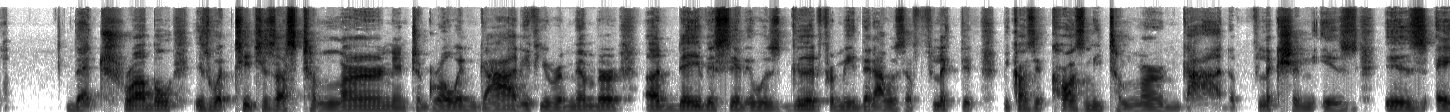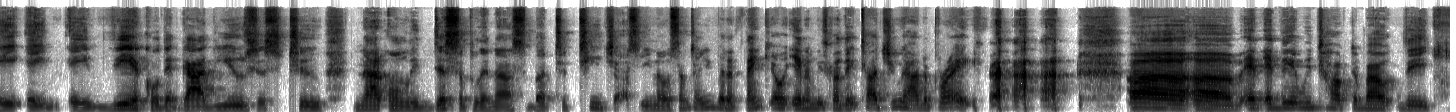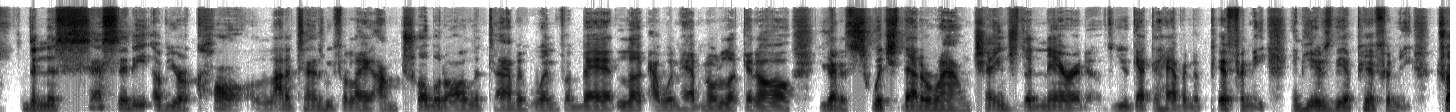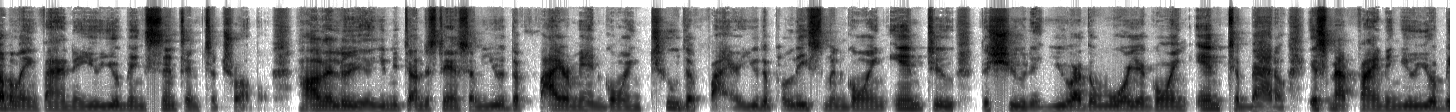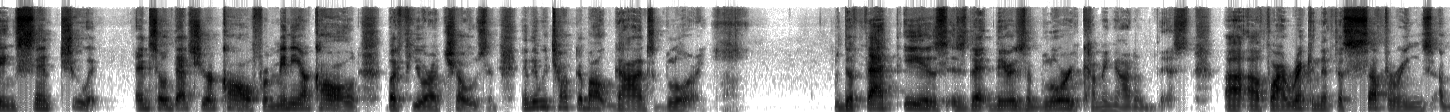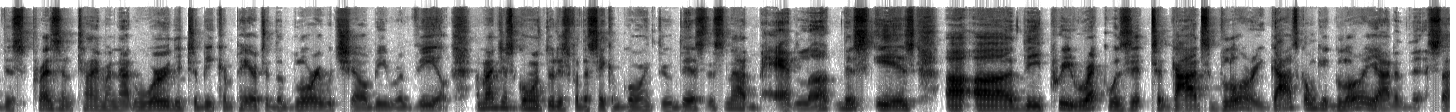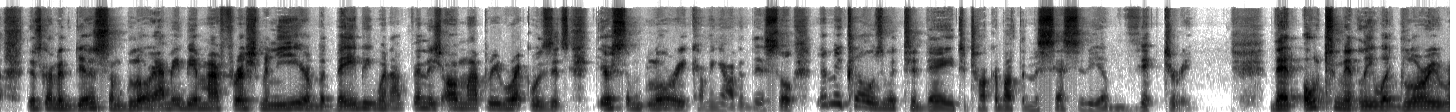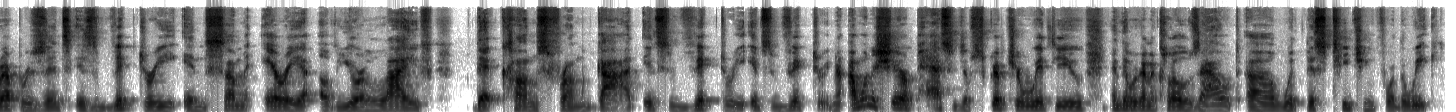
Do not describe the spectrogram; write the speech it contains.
that trouble is what teaches us to learn and to grow in God. If you remember, uh, David said, It was good for me that I was afflicted because it caused me to learn God. Affliction is, is a, a, a vehicle that God uses to not only discipline us, but to teach us. You know, sometimes you better thank your enemies because they taught you how to pray. uh, um, and, and then we talked about the the necessity of your call. A lot of times we feel like I'm troubled all the time. If it wasn't for bad luck, I wouldn't have no luck at all. You got to switch that around, change the narrative. You got to have an epiphany. And here's the epiphany trouble ain't finding you, you're being sent into trouble. Hallelujah. You need to understand something. You're the fireman going to the fire, you're the policeman going into the shooting, you are the warrior going into battle. It's not finding you, you're being sent to it. And so that's your call. For many are called, but few are chosen. And then we talked about God's glory the fact is is that there is a glory coming out of this. Uh, uh, for i reckon that the sufferings of this present time are not worthy to be compared to the glory which shall be revealed. I'm not just going through this for the sake of going through this. This is not bad luck. This is uh, uh the prerequisite to god's glory. God's gonna get glory out of this. Uh, there's gonna there's some glory. I may be in my freshman year but baby when i finish all my prerequisites there's some glory coming out of this. So let me close with today today to talk about the necessity of victory. That ultimately, what glory represents is victory in some area of your life that comes from God. It's victory. It's victory. Now, I want to share a passage of scripture with you, and then we're going to close out uh, with this teaching for the week.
